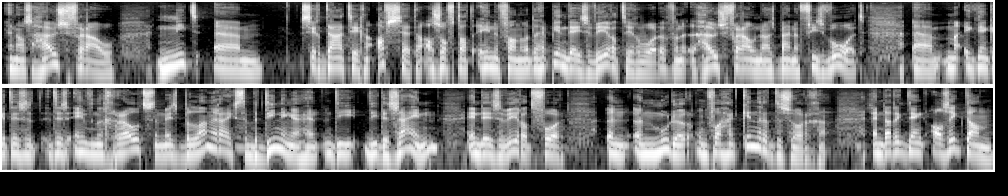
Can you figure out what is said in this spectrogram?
en als huisvrouw niet um, zich daartegen afzetten. Alsof dat een of andere, wat heb je in deze wereld tegenwoordig, van huisvrouw, nou is bijna een vies woord. Um, maar ik denk, het is, het, het is een van de grootste, meest belangrijkste bedieningen die, die er zijn in deze wereld voor een, een moeder om voor haar kinderen te zorgen. En dat ik denk, als ik dan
